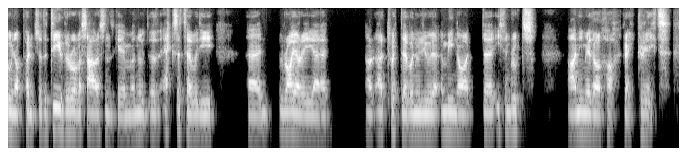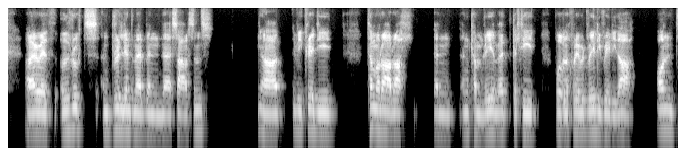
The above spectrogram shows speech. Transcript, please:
hwn o punch. Oedd y dydd ar ôl y Saracens game, oedd Exeter wedi uh, roi ar, ei, uh, ar, ar Twitter fod nhw wedi ymuno at uh, Ethan Roots. A ni'n meddwl, oh, great, great. A Oherwydd, oedd Roots yn briliant yn erbyn uh, Saracens. A fi credu tymor arall yn, yn Cymru, yn fed gallu bod yn chwaraewyr really, really dda. Ond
